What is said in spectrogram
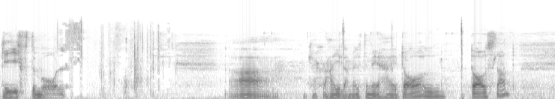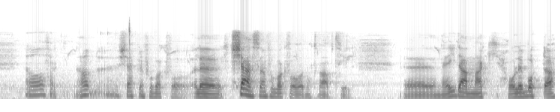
Giftermål. Ah, kanske han gillar mig lite mer här i Dal, Dalsland. Ja, faktiskt. Ja, Chaplin får vara kvar. Eller Chancellor får vara kvar något varv till. Eh, nej, Danmark. Håll er borta.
